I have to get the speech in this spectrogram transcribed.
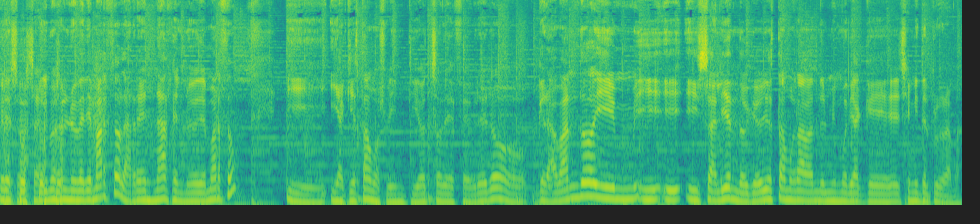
pero eso, salimos el 9 de marzo, la red nace el 9 de marzo. Y, aquí estamos, 28 de febrero, grabando y, saliendo, que hoy estamos grabando el mismo día que se emite el programa.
